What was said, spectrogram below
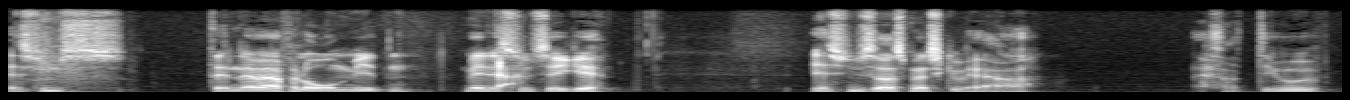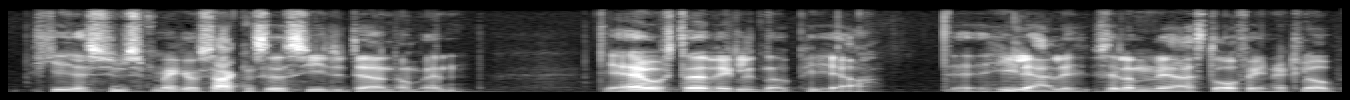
jeg synes, den er i hvert fald over midten, men jeg Ja. synes ikke, jeg synes også, man skal være, altså det er jo, jeg synes, man kan jo sagtens sidde og sige det der, når man, det er jo stadigvæk lidt noget PR. Det er helt ærligt, selvom jeg er stor fan af klub.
